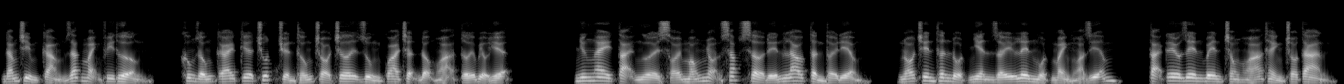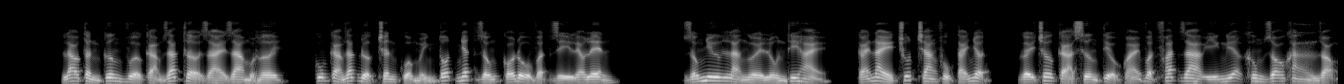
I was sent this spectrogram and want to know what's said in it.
đám chìm cảm giác mạnh phi thường, không giống cái kia chút truyền thống trò chơi dùng qua trận động họa tới biểu hiện. Nhưng ngay tại người sói móng nhọn sắp sờ đến lao tần thời điểm, nó trên thân đột nhiên giấy lên một mảnh hỏa diễm, tại kêu rên bên trong hóa thành cho tàn. Lao tần cương vừa cảm giác thở dài ra một hơi, cũng cảm giác được chân của mình tốt nhất giống có đồ vật gì leo lên. Giống như là người lùn thi hải, cái này chút trang phục tái nhợt, gầy trơ cả xương tiểu quái vật phát ra ý nghĩa không rõ khang giọng,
